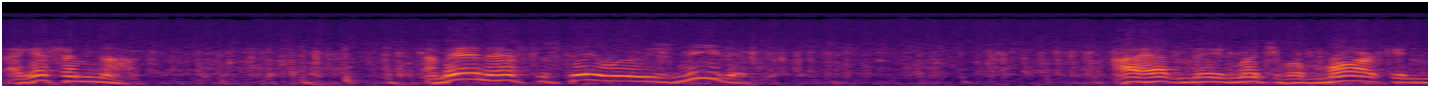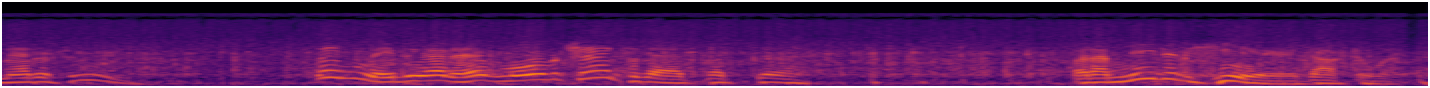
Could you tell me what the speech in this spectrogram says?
I guess I'm not. A man has to stay where he's needed. I haven't made much of a mark in medicine. Then maybe I'd have more of a chance of that, but, uh, but I'm needed here, Dr. Weber.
